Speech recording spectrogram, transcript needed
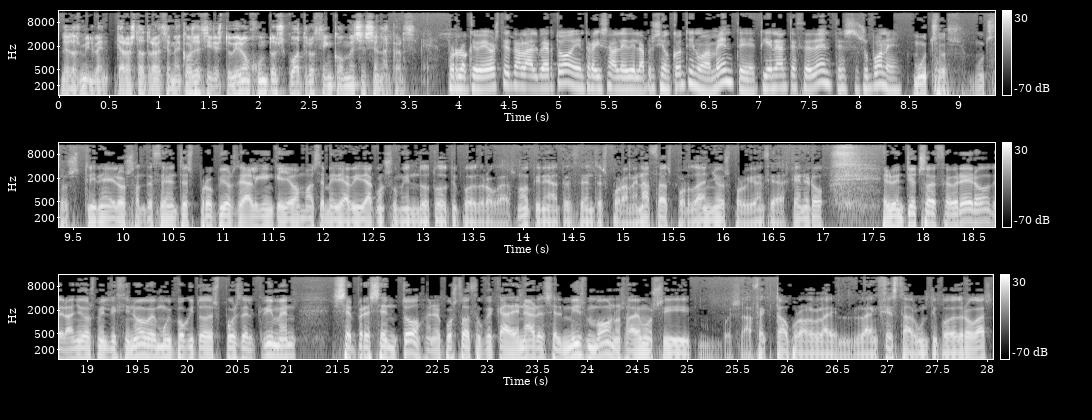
de 2020. Ahora está otra vez en Meco, es decir, estuvieron juntos cuatro o cinco meses en la cárcel. Por lo que veo, este tal Alberto entra y sale de la prisión continuamente. Tiene antecedentes, se supone. Muchos, muchos. Tiene los antecedentes propios de alguien que lleva más de media vida consumiendo todo tipo de drogas, ¿no? Tiene antecedentes por amenazas, por daños, por violencia de género. El 28 de febrero del año 2019, muy poquito después del crimen, se presentó en el puesto de Azuqueca de Henares el mismo, no sabemos si pues afectado por la, ingesta de algún tipo de drogas,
